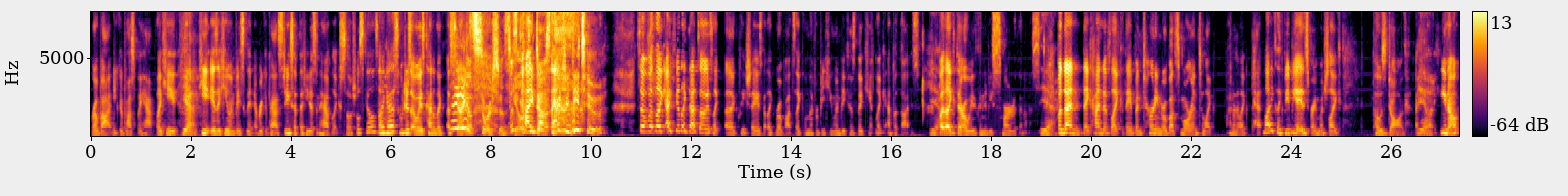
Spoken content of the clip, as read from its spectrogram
robot you could possibly have. Like he yeah. he is a human basically in every capacity except that he doesn't have like social skills, I mm-hmm. guess, which is always kind of like a stereo social skills. Kind of R2D2. So, but like, I feel like that's always like a cliche is that like robots like will never be human because they can't like empathize. Yeah. But like, they're always going to be smarter than us. Yeah. But then they kind of like they've been turning robots more into like I don't know, like pet like. Like BB-8 is very much like Poe's dog. I yeah. feel like you know.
